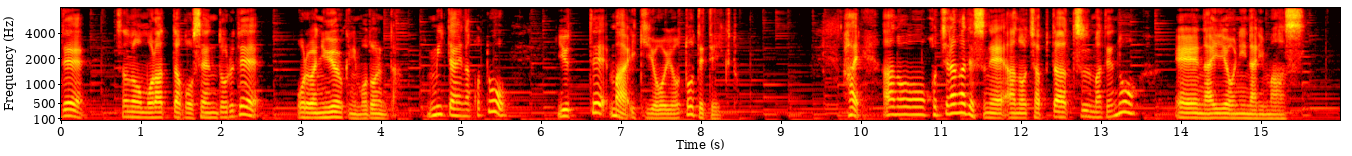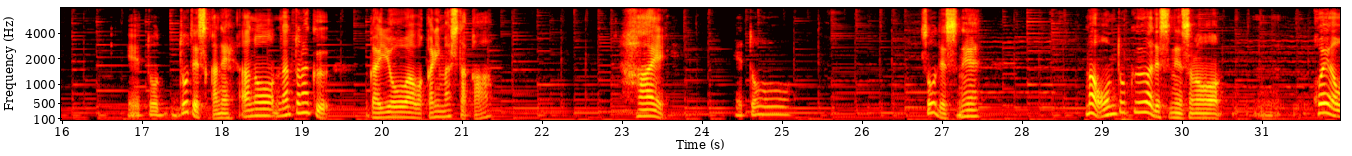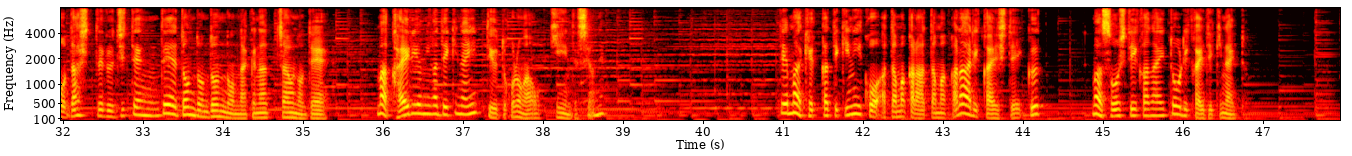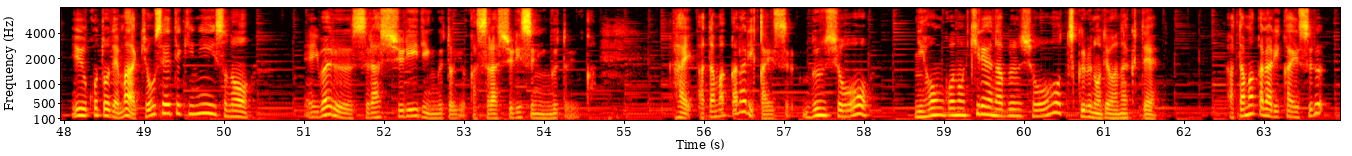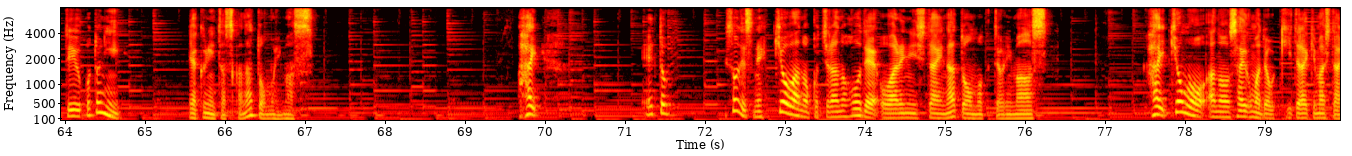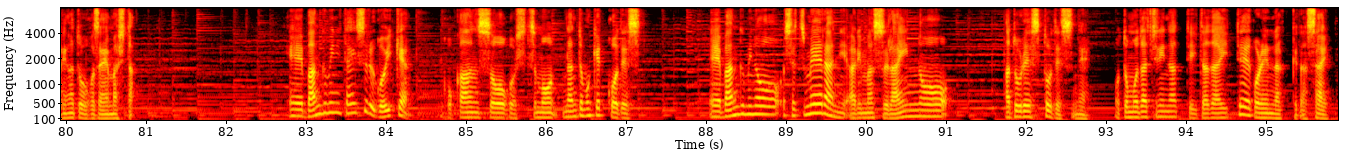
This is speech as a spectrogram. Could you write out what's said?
で、そのもらった5000ドルで、俺はニューヨークに戻るんだ。みたいなことを言って、まあ意気揚々と出ていくと。はい。あのー、こちらがですね、あの、チャプター2までの、えー、内容になります。えっ、ー、と、どうですかね？あの、なんとなく概要はわかりましたか？はい。えっ、と、そうですね。まあ、音読はですね、その、声を出してる時点でどんどんどんどんなくなっちゃうので、まあ、帰り読みができないっていうところが大きいんですよね。で、まあ、結果的にこう頭から頭から理解していくまあそうしていかないと理解できないということで、まあ強制的にその、いわゆるスラッシュリーディングというか、スラッシュリスニングというか、はい、頭から理解する。文章を、日本語の綺麗な文章を作るのではなくて、頭から理解するっていうことに役に立つかなと思います。はい。えっと、そうですね。今日はあの、こちらの方で終わりにしたいなと思っております。はい、今日もあの最後までお聞きいただきましてありがとうございました。えー、番組に対するご意見、ご感想、ご質問、何でも結構です。えー、番組の説明欄にあります LINE のアドレスとですね、お友達になっていただいてご連絡ください。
